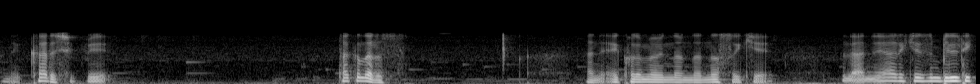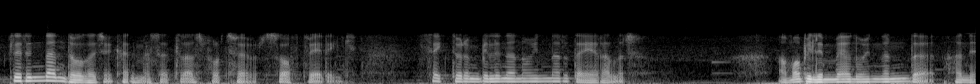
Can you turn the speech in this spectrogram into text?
Hani karışık bir takılırız. Hani ekonomi oyunlarında nasıl ki hani herkesin bildiklerinden de olacak. Hani mesela Transport Fever, Softwaring. Sektörün bilinen oyunları da yer alır. Ama bilinmeyen oyunlarını da hani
